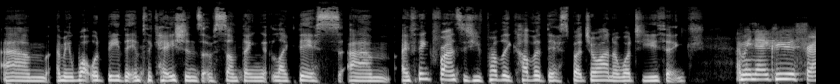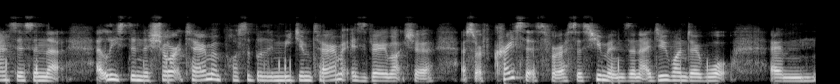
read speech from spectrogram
Um, I mean, what would be the implications of something like this? Um, I think, Francis, you've probably covered this, but Joanna, what do you think? I mean, I agree with Francis in that, at least in the short term and possibly the medium term, it is very much a, a sort of crisis for us as humans. And I do wonder what um,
